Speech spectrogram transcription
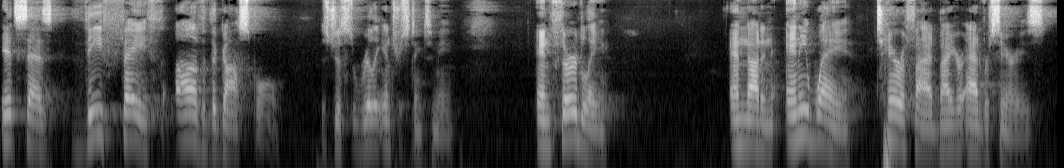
It says the faith of the gospel. It's just really interesting to me. And thirdly, and not in any way terrified by your adversaries,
